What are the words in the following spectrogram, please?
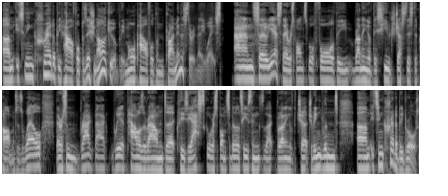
Um, it's an incredibly powerful position, arguably more powerful than the Prime Minister in many ways. And so, yes, they're responsible for the running of this huge justice department as well. There are some ragbag weird powers around uh, ecclesiastical responsibilities, things like running of the Church of England. Um, it's incredibly broad.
